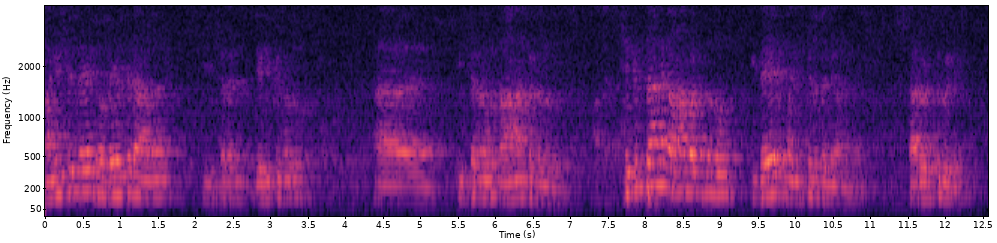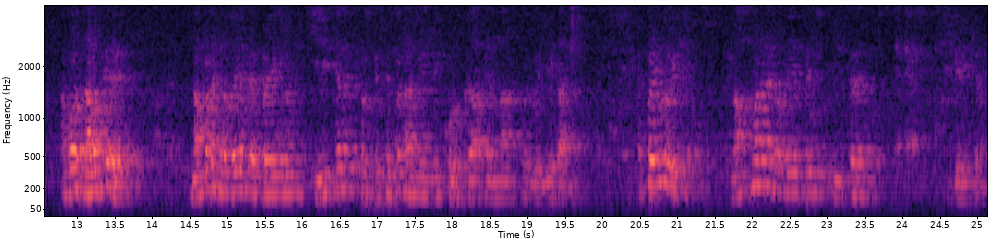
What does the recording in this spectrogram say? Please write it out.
മനുഷ്യന്റെ ഹൃദയത്തിലാണ് ഈശ്വരൻ ജനിക്കുന്നതും ഈശ്വരൻ നമുക്ക് കാണാൻ പറ്റുന്നതും. ചെകുത്താനെ കാണാൻ പറ്റുന്നതും ഇതേ മനുഷ്യർ തന്നെയാണ്. ഒരിക്കലുമില്ല. അപ്പോൾ നമുക്ക് നമ്മുടെ ഹൃദയം എപ്പോഴെങ്കിലും ഈശ്വരൻ പ്രത്യക്ഷപ്പെടാൻ വേണ്ടി കൊടുക്കുക എന്ന ഒരു വലിയ കാര്യം. എപ്പോഴെങ്കിലും ഒരിക്കലും നമ്മുടെ ഹൃദയത്തിൽ ഈശ്വരൻ ജനിക്കണം.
